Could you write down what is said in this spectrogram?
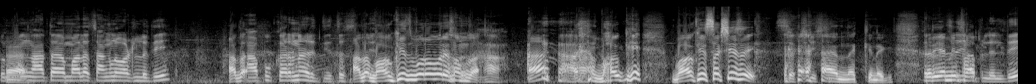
पण. मग आता मला चांगलं वाटलं ते. आता आपू करणार ते तसं. आता भावकीच बरोबर आहे समजा. हा. हा? भावकी भावकी सक्सेस Success. आहे नक्की नक्की. तर यांनी फार आपल्याला ते.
